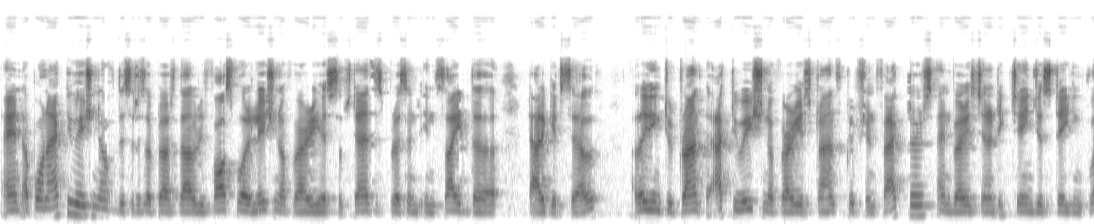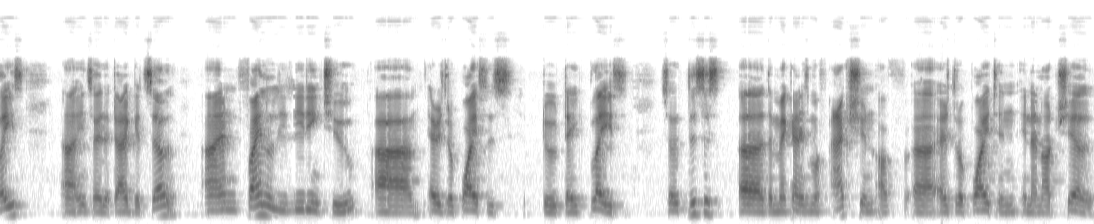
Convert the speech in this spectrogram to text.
and upon activation of these receptors there will be phosphorylation of various substances present inside the target cell leading to activation of various transcription factors and various genetic changes taking place uh, inside the target cell and finally leading to uh, erythropoiesis to take place. So this is uh, the mechanism of action of uh, erythropoietin in a nutshell.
